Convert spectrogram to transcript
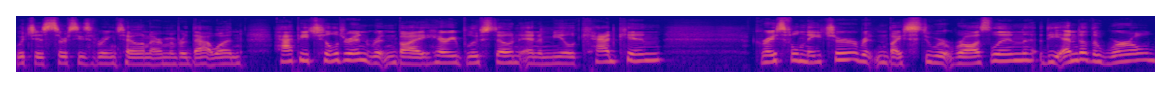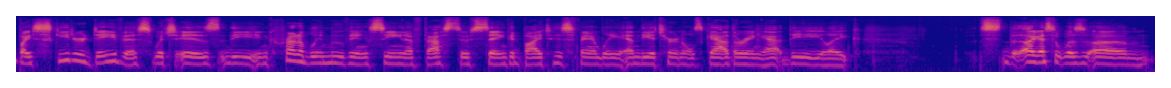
which is Sersi's ringtone. I remembered that one. Happy Children, written by Harry Bluestone and Emil Cadkin. Graceful Nature, written by Stuart Roslin. The End of the World by Skeeter Davis, which is the incredibly moving scene of Phastos saying goodbye to his family and the Eternals gathering at the, like, I guess it was, um,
